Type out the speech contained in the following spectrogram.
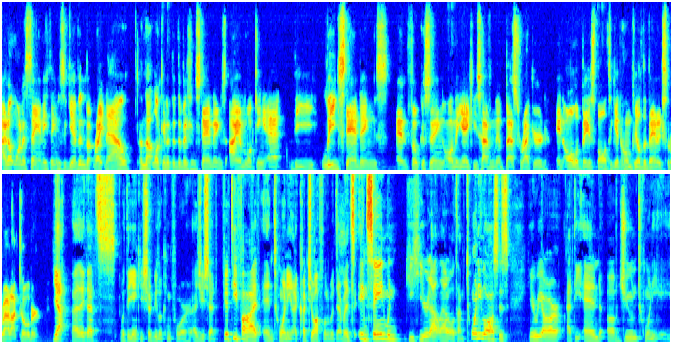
I don't want to say anything's a given. But right now, I'm not looking at the division standings. I am looking at the league standings and focusing on the Yankees having the best record in all of baseball to get home field advantage throughout October. Yeah, I think that's what the Yankees should be looking for, as you said. 55 and 20. And I cut you off a little bit there, but it's insane when you hear it out loud all the time. 20 losses. Here we are at the end of June 28th.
